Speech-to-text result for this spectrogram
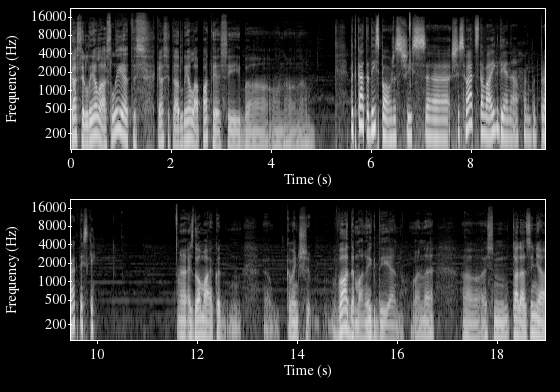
kas ir lielās lietas, kas ir tāda lielā patiesība. Un, un, um. Bet kā tad izpaužas šis, uh, šis vārds tavā ikdienā, varbūt praktiski? Uh, es domāju, ka, ka viņš vada manu ikdienu. Uh, esmu tādā ziņā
